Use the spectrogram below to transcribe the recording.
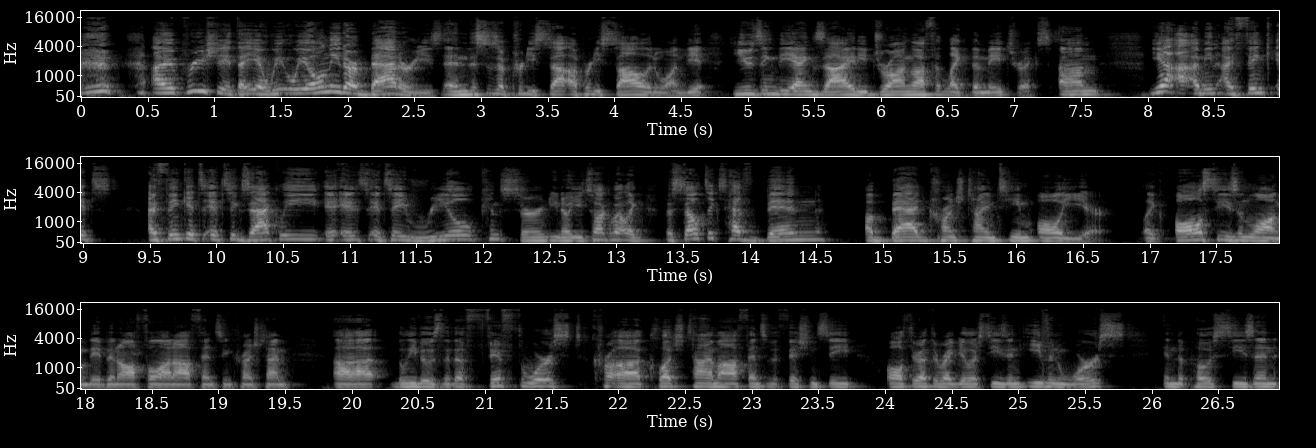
I appreciate that. Yeah, we, we all need our batteries, and this is a pretty so, a pretty solid one. The, using the anxiety, drawing off it like the Matrix. Um, yeah, I mean, I think it's I think it's it's exactly it's it's a real concern. You know, you talk about like the Celtics have been a bad crunch time team all year, like all season long. They've been awful on offense in crunch time. Uh, believe it was the fifth worst uh, clutch time offensive efficiency all throughout the regular season, even worse in the postseason.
